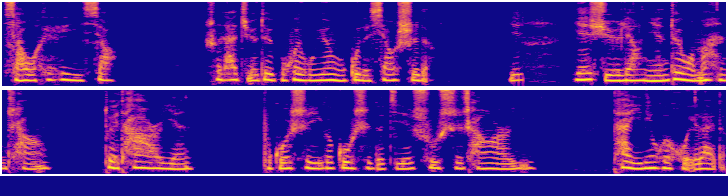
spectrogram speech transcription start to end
小五嘿嘿一笑，说：“他绝对不会无缘无故的消失的。也也许两年对我们很长。”对他而言，不过是一个故事的结束时长而已。他一定会回来的。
